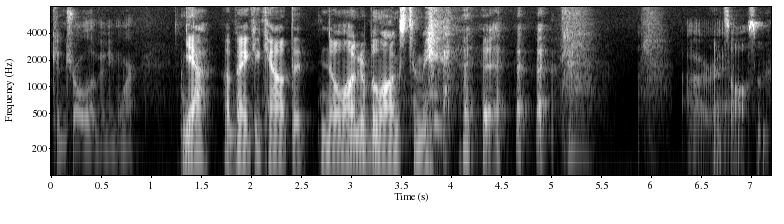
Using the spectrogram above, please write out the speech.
control of anymore. yeah, a bank account that no longer belongs to me. All right. That's awesome.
